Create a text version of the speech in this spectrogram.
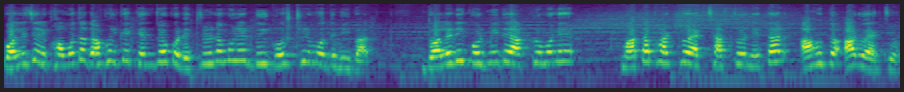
কলেজের ক্ষমতা দখলকে কেন্দ্র করে তৃণমূলের দুই গোষ্ঠীর মধ্যে বিবাদ। দলেরই কর্মীদের আক্রমণে মাথা ফাটল এক ছাত্র নেতার, আহত আরও একজন।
